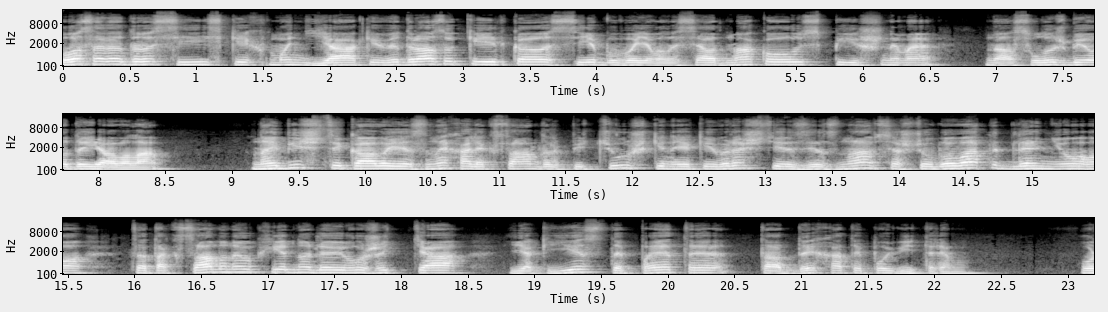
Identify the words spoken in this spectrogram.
Посеред російських маньяків відразу кілька осіб виявилися однаково успішними на службі у диявола. Найбільш цікавий з них Олександр Пічушкін, який врешті зізнався, що вбивати для нього це так само необхідно для його життя, як їсти, пити та дихати повітрям. У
